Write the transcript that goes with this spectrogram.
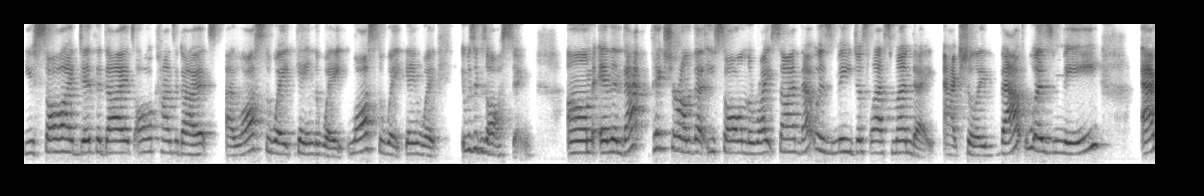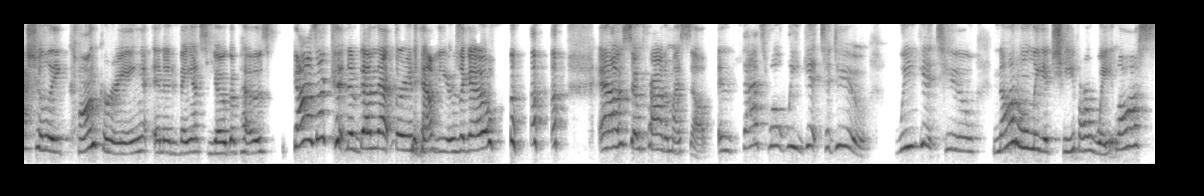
You saw I did the diets, all kinds of diets. I lost the weight, gained the weight, lost the weight, gained weight. It was exhausting. Um, and then that picture on that you saw on the right side, that was me just last Monday. Actually, that was me actually conquering an advanced yoga pose. Guys, I couldn't have done that three and a half years ago. and I was so proud of myself. And that's what we get to do. We get to not only achieve our weight loss,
